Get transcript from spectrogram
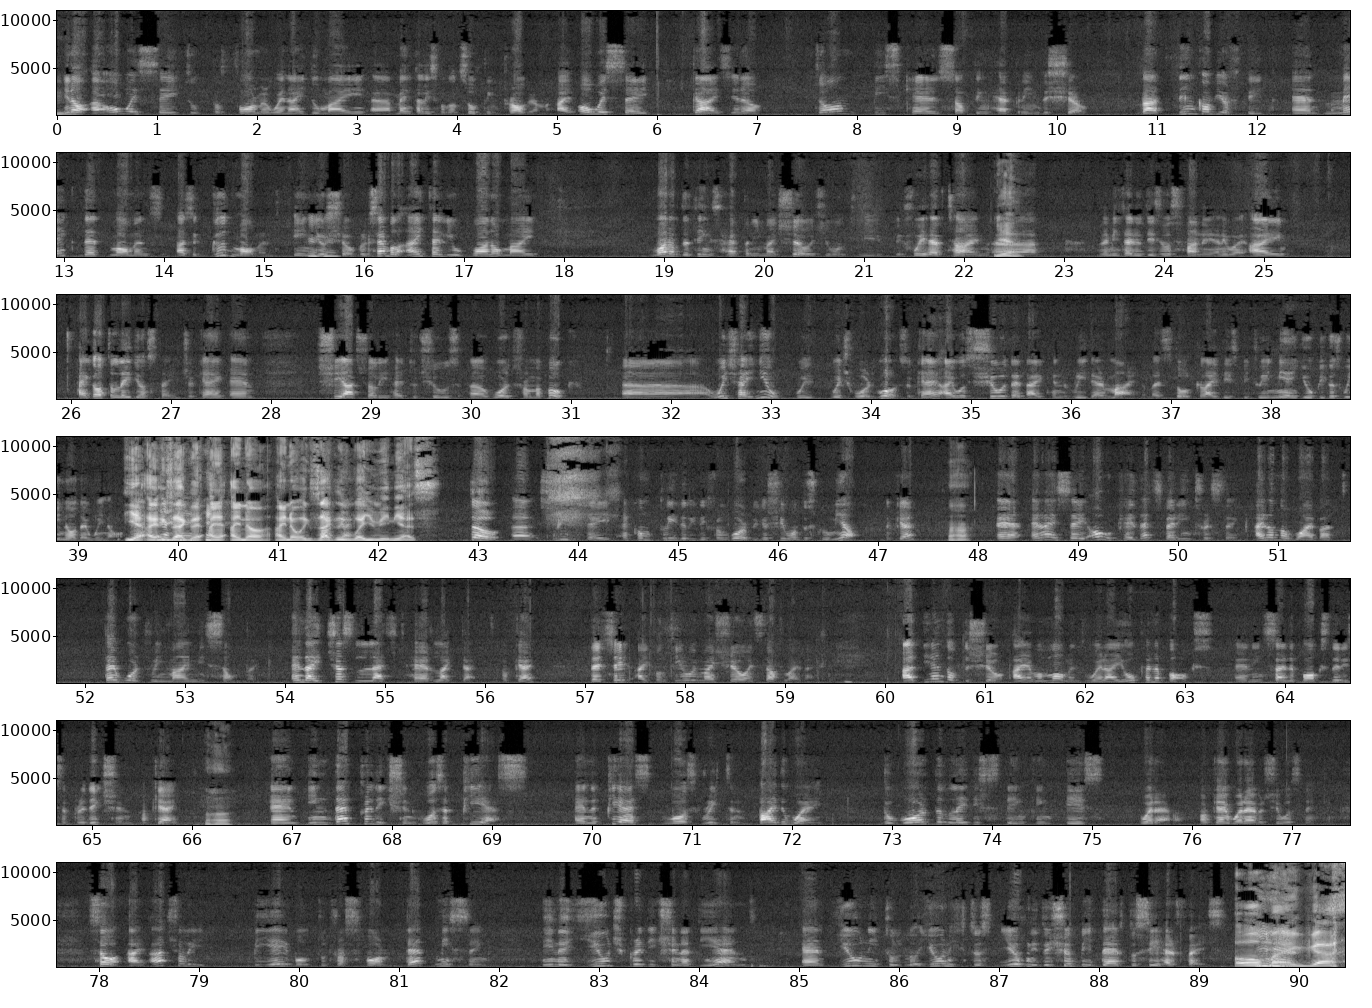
You know, I always say to performer when I do my uh, mentalism consulting program, I always say, guys, you know, don't be scared of something happening in the show, but think of your feet and make that moment as a good moment in your show. For example, I tell you one of my one of the things happen in my show. If you want, to, if we have time, Yeah. Uh, let me tell you this. It was funny. Anyway, I I got a lady on stage, okay, and she actually had to choose a word from a book, uh, which I knew which word was, okay? I was sure that I can read her mind. Let's talk like this between me and you because we know that we know. Yeah, I, exactly. I, I know. I know exactly Okay. what you mean. Yes. So uh, she said a completely different word because she wanted to screw me up, okay? Uh huh. And, and I say, oh, okay, that's very interesting. I don't know why, but that word remind me something. And I just left her like that, okay? That's it. I continue with my show and stuff like that. At the end of the show, I have a moment where I open a box, and inside the box there is a prediction, okay? Uh huh. And in that prediction was a PS. And the PS was written, by the way, the word the lady's thinking is whatever. Okay, whatever she was thinking. So I actually be able to transform that missing in a huge prediction at the end. And you need to, you need to, you need, you should be there to see her face. Oh my god.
